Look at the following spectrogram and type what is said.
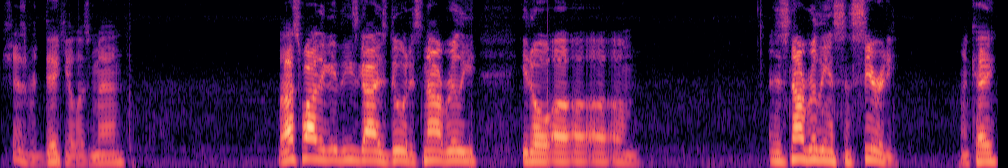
Shit's ridiculous, man. But that's why they, these guys do it. It's not really, you know, uh, uh, uh, um, it's not really in sincerity. Okay?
